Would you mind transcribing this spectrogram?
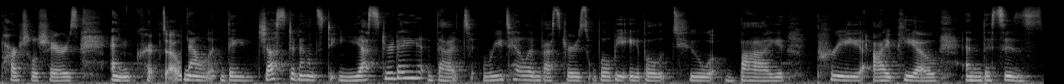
partial shares, and crypto. Now, they just announced yesterday that retail investors will be able to buy pre IPO, and this is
